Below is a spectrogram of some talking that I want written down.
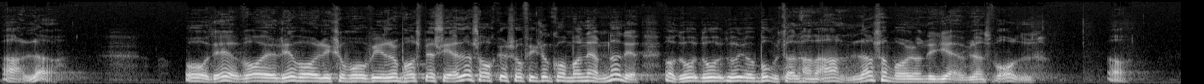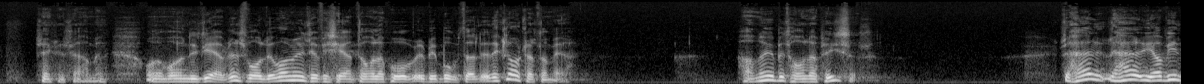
Alla. Och det var, det var liksom, och ville de ha speciella saker så fick de komma och nämna det. Och då, då, då botade han alla som var under djävulens våld. Ja. Säga, men om de var under djävulens våld då var de inte förtjänta att hålla på och bli botade. Det är klart att de är. Han har ju betalat priset. Det här, det här, jag vill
